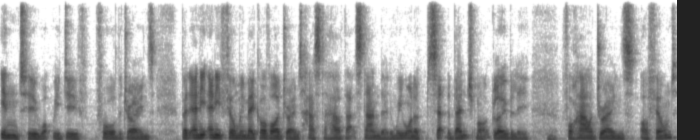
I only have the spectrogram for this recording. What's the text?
into what we do f- for the drones. But any any film we make of our drones has to have that standard, and we want to set the benchmark globally Mm. for how drones are filmed.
